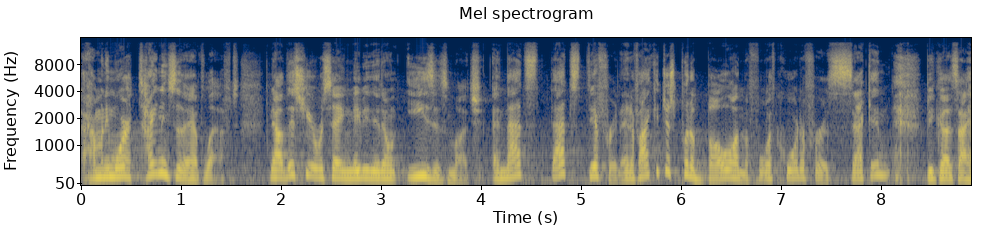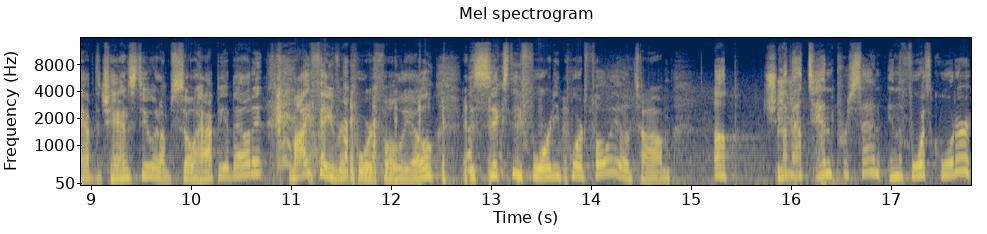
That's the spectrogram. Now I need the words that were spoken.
how many more tightenings do they have left? Now this year we're saying maybe they don't ease as much, and that's that's different. And if I could just put a bow on the fourth quarter for a second, because I have the chance to, and I'm so happy about it. My favorite portfolio, the 60-40 portfolio, Tom, up about 10% in the fourth quarter,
